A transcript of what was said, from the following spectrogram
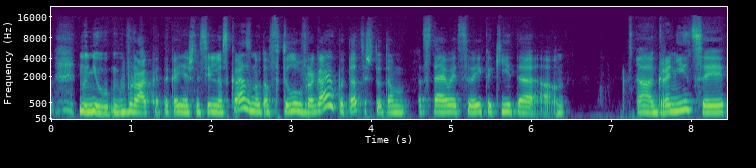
ну не враг, это, конечно, сильно сказано, но там в тылу врага и пытаться что там отстаивать свои какие-то а, границы,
